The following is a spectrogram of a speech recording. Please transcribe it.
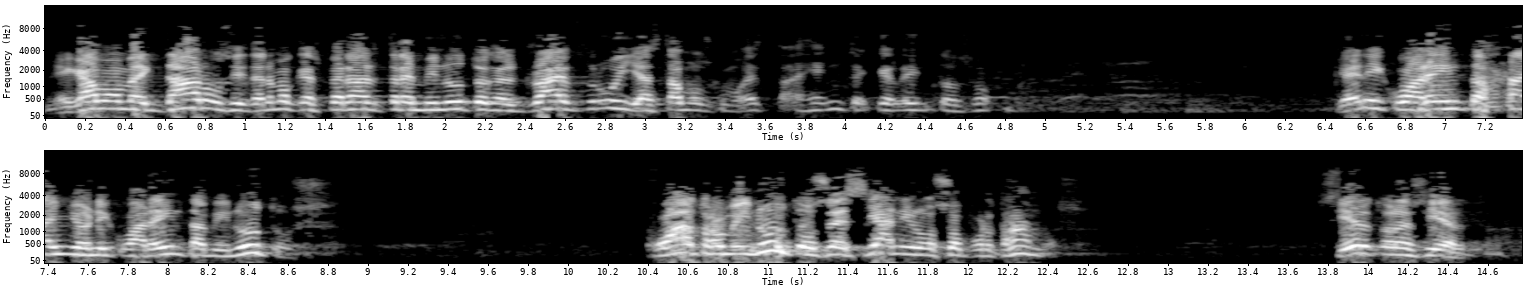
Llegamos a McDonald's y tenemos que esperar tres minutos en el drive-thru y ya estamos como esta gente, que lentos son. Que ni 40 años ni 40 minutos. Cuatro minutos ya ni lo soportamos. ¿Cierto o no es cierto?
